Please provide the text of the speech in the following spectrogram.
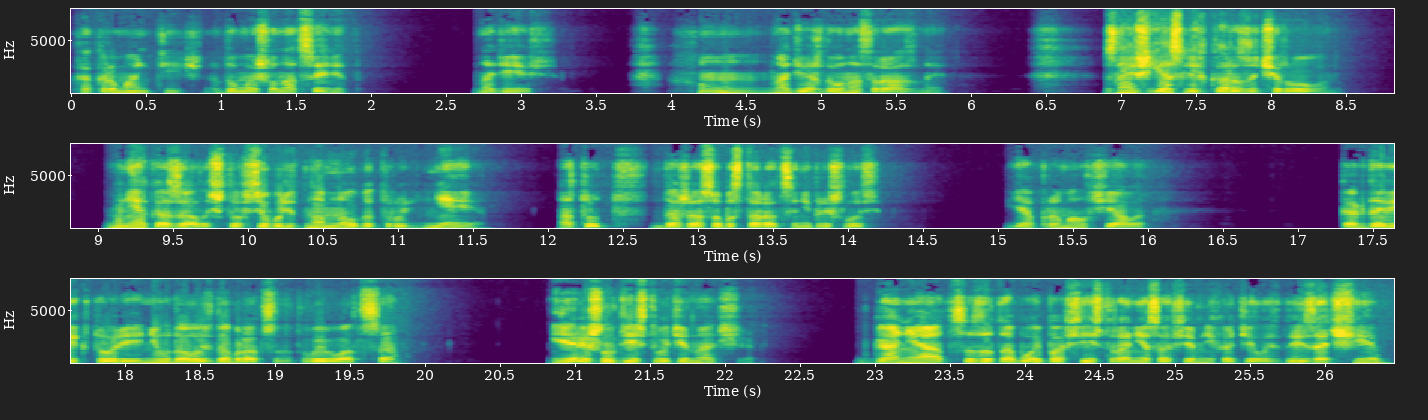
Как романтично. Думаешь, он оценит?» Надеюсь. Хм, надежды у нас разные. Знаешь, я слегка разочарован. Мне казалось, что все будет намного труднее, а тут даже особо стараться не пришлось. Я промолчала. Когда Виктории не удалось добраться до твоего отца, я решил действовать иначе. Гоняться за тобой по всей стране совсем не хотелось. Да и зачем,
